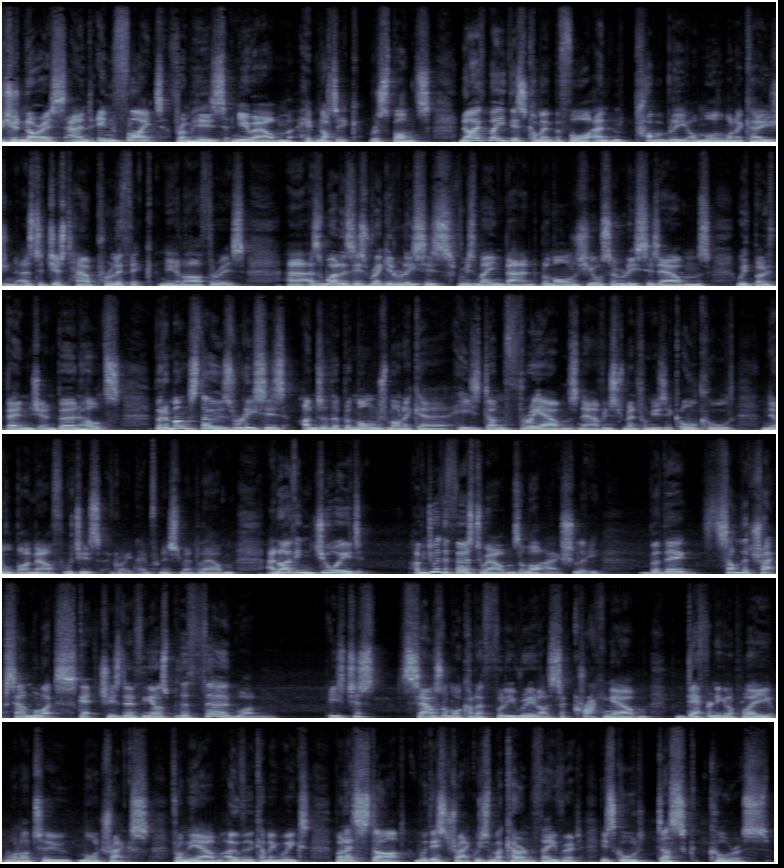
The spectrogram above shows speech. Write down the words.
Richard Norris and In Flight from his new album Hypnotic Response. Now, I've made this comment before and probably on more than one occasion as to just how prolific Neil Arthur is. Uh, as well as his regular releases from his main band Blancmange, he also releases albums with both Benge and Bernholz. But amongst those releases under the Blancmange moniker, he's done three albums now of instrumental music, all called Nil by Mouth, which is a great name for an instrumental album. And I've enjoyed I've enjoyed the first two albums a lot actually but they some of the tracks sound more like sketches than anything else. But the third one, he's just sounds a lot more kind of fully realised. It's a cracking album. Definitely going to play one or two more tracks from the album over the coming weeks. But let's start with this track, which is my current favourite. It's called Dusk Chorus.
